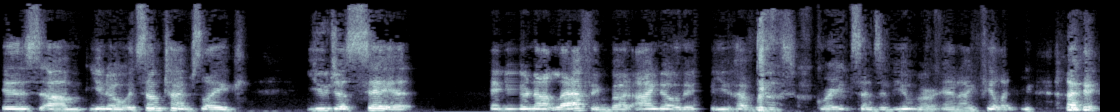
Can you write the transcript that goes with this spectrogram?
is, um, you know, it's sometimes like you just say it and you're not laughing, but I know that you have this great sense of humor, and I feel like you, I,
